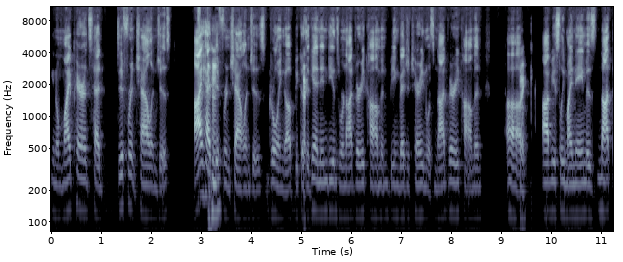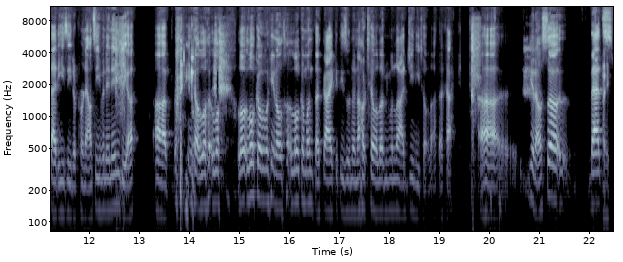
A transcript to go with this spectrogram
you know, my parents had different challenges. I had Mhm. different challenges growing up because again, Indians were not very common. Being vegetarian was not very common. Uh, Right. Obviously, my name is not that easy to pronounce, even in India. Uh, you know, lo, lo, lo, loco, you know, lokamanta kai kiti zuna na teola mi mala jini teola ta kai. Uh, you know, so that's Right.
